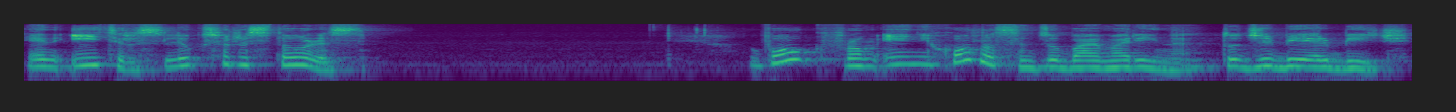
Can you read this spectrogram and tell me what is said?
and eaters luxury stores. Walk from any hotels in Dubai Marina to GBR Beach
